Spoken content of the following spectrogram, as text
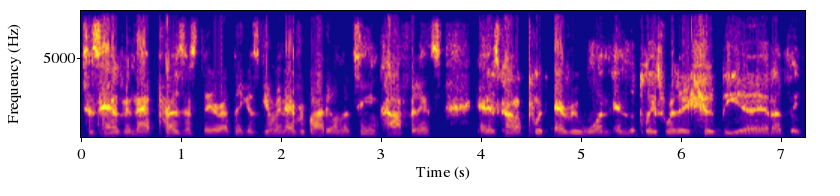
just having that presence there, I think, is giving everybody on the team confidence and it's kind of put everyone in the place where they should be. And I think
